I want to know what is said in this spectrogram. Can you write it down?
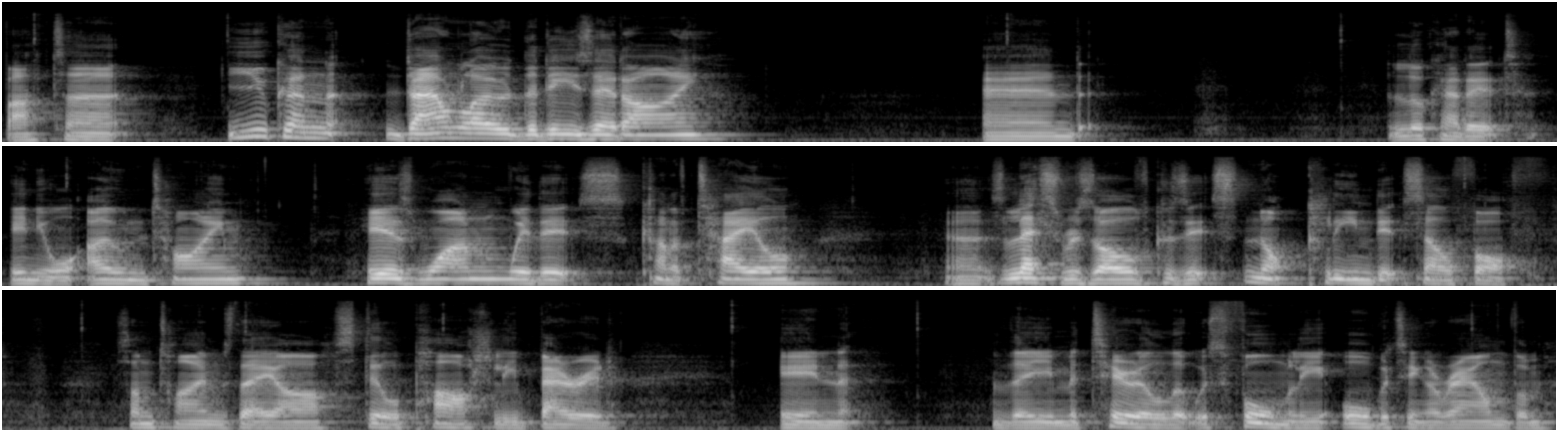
But uh, you can download the DZI and look at it in your own time. Here's one with its kind of tail. Uh, it's less resolved because it's not cleaned itself off. Sometimes they are still partially buried in the material that was formerly orbiting around them.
